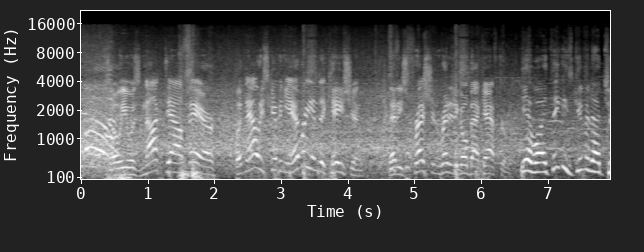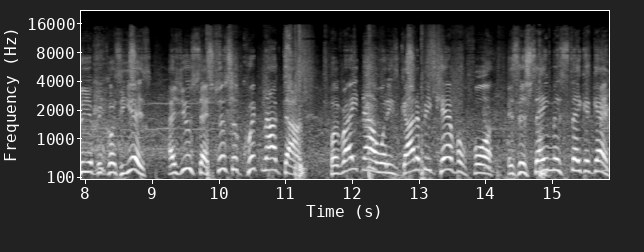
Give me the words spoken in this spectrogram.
five. So he was knocked down there, but now he's giving you every indication that he's fresh and ready to go back after it. Yeah, well, I think he's giving that to you because he is, as you said, just a quick knockdown. But right now, what he's got to be careful for is the same mistake again.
